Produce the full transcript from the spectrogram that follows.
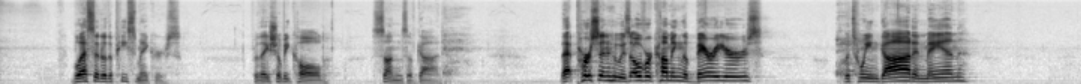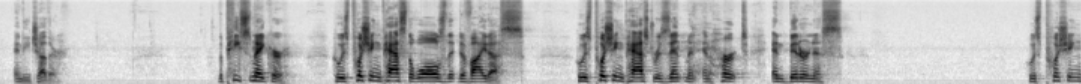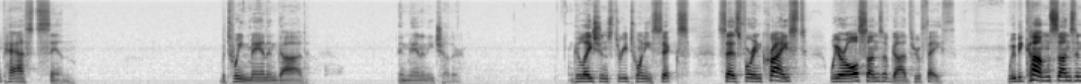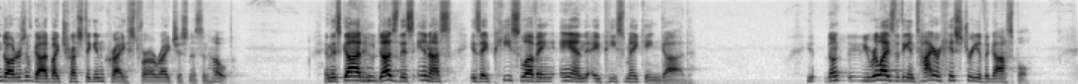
Blessed are the peacemakers, for they shall be called sons of God. That person who is overcoming the barriers between God and man and each other. The peacemaker who is pushing past the walls that divide us, who is pushing past resentment and hurt and bitterness is pushing past sin between man and God and man and each other. Galatians 3:26 says for in Christ we are all sons of God through faith. We become sons and daughters of God by trusting in Christ for our righteousness and hope. And this God who does this in us is a peace loving and a peacemaking God. You, don't, you realize that the entire history of the gospel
